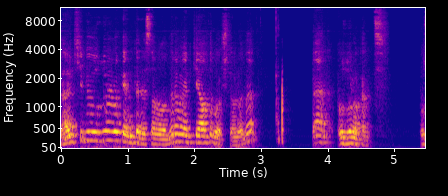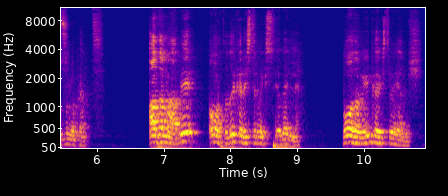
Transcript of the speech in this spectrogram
Belki bir uzun ok enteresan olabilir ama etki altı boştu ona da. Ben uzun ok attı. Uzun ok attı. Adam abi ortalığı karıştırmak istiyor belli. Bu adam gibi karıştırmaya gelmiş.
